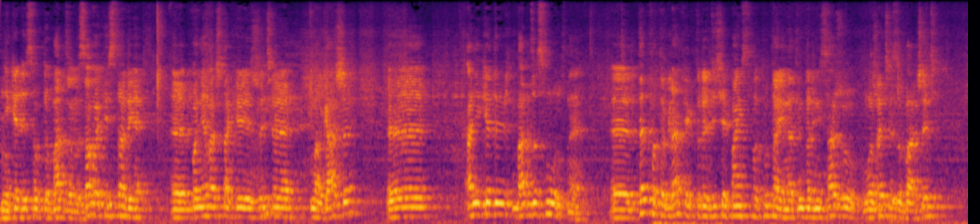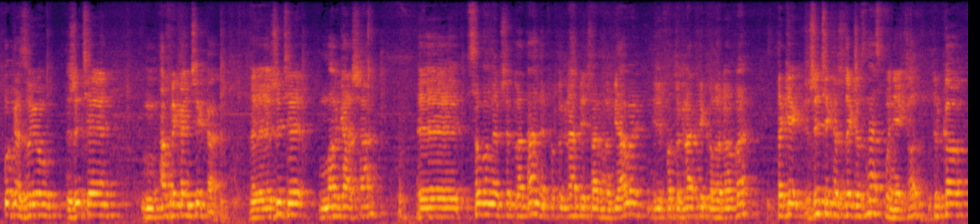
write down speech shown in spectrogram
niekiedy są to bardzo wesołe historie, e, ponieważ takie jest życie Malgaszy, e, a niekiedy bardzo smutne. E, Te fotografie, które dzisiaj Państwo tutaj na tym wernisażu możecie zobaczyć, pokazują życie mm, Afrykańczyka, życie Malgasza, Są one przeplatane, fotografie czarno-białe, fotografie kolorowe, tak jak życie każdego z nas poniekąd, tylko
